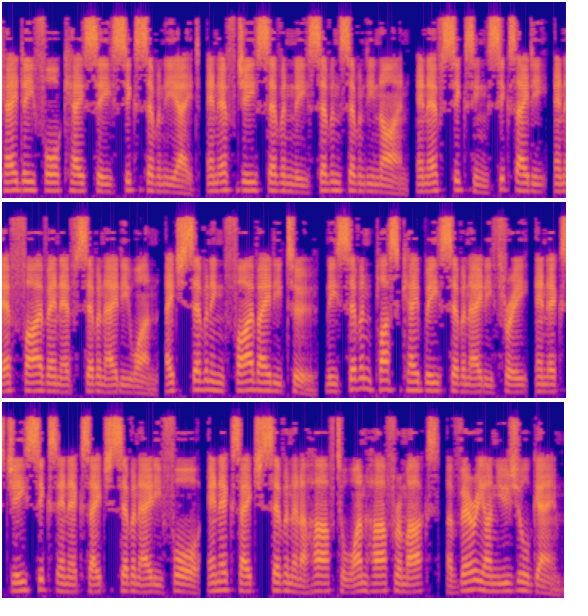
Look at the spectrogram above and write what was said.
KD4KC678, NFG7Ne779, NF6ING680, NF5NF781, H7ING582, Ne7 plus KB783, NXG6NX NXH784, NXH7.5 to 1 half remarks, a very unusual game.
